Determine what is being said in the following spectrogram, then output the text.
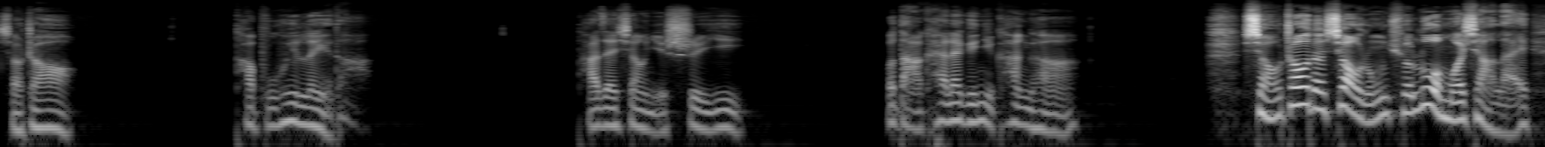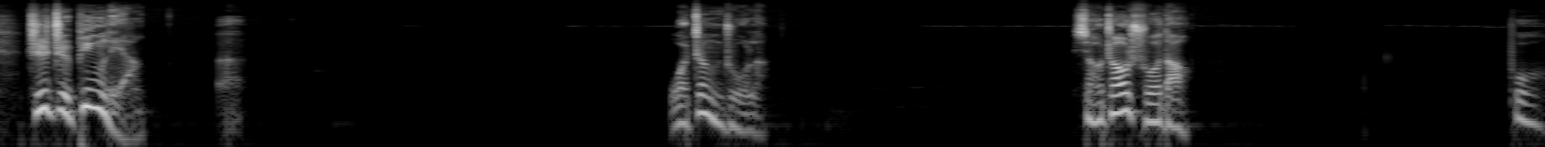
小昭，他不会累的，他在向你示意。我打开来给你看看啊。小昭的笑容却落寞下来，直至冰凉。呃，我怔住了。小昭说道：“不。”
